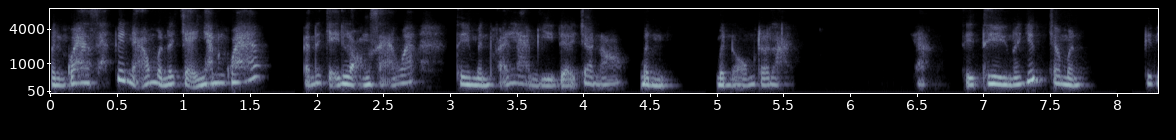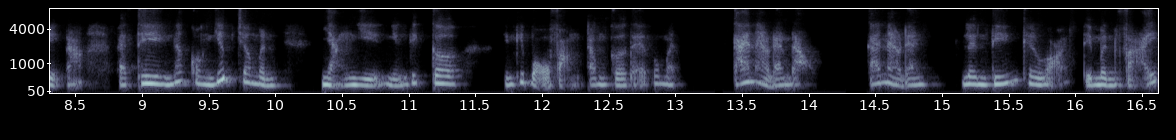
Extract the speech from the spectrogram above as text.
mình quan sát cái não mình nó chạy nhanh quá và nó chạy loạn xạ quá thì mình phải làm gì để cho nó bình bình ổn trở lại. Yeah. thì thiền nó giúp cho mình cái việc đó. Và thiền nó còn giúp cho mình nhận diện những cái cơ, những cái bộ phận trong cơ thể của mình. Cái nào đang đau, cái nào đang lên tiếng kêu gọi thì mình phải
